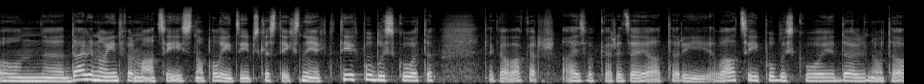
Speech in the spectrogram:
Un e, daļa no informācijas, no palīdzības, kas tiek sniegta, tiek publiskota. Tā kā vakar, aizvakar redzējāt, arī Vācija publiskoja daļu no tā,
